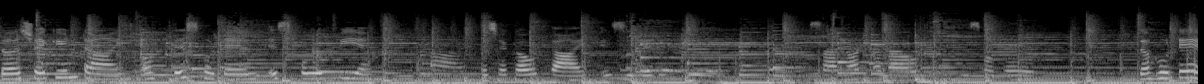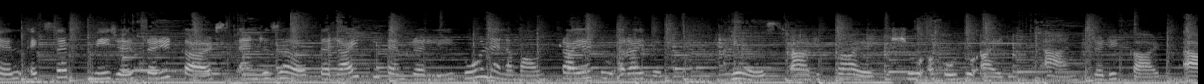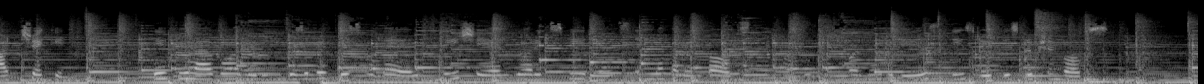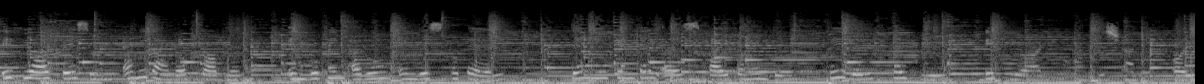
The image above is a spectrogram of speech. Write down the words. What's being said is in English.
the check-in time of this hotel is 4 p.m. and the checkout time is 11 a.m. Pets are not allowed in this hotel. The hotel accepts major credit cards and reserves the right to temporarily hold an amount prior to arrival. Guests are required to show a photo ID and credit card at check-in. If you have already visited this experience in the comment box. More details, please read description box. If you are facing any kind of problem in booking a room in this hotel, then you can tell us by commenting. We will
